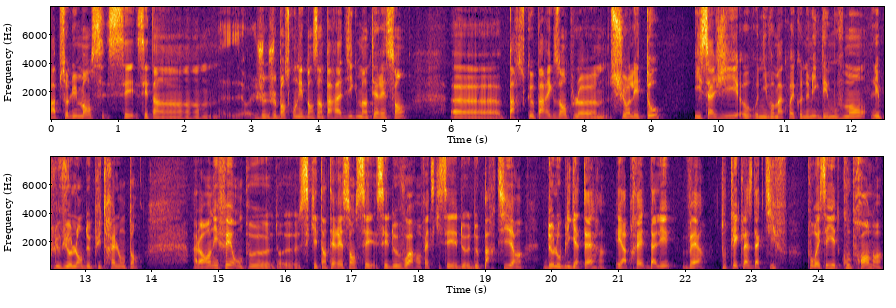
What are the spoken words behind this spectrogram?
absolument, c'est un. Je, pense qu'on est dans un paradigme intéressant euh, parce que par exemple euh, sur les taux, il s'agit au, niveau macroéconomique des mouvements les plus violents depuis très longtemps. Alors en effet, on peut. Euh, ce qui est intéressant, c'est de voir en fait ce qui c'est de, de, partir de l'obligataire et après d'aller vers toutes les classes d'actifs pour essayer de comprendre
